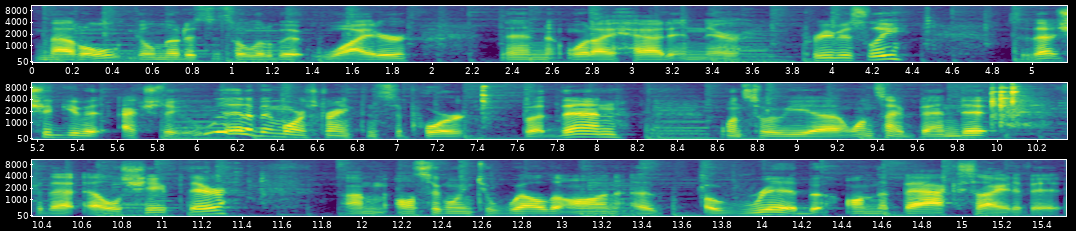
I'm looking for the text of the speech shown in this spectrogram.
metal. You'll notice it's a little bit wider than what I had in there previously. So that should give it actually a little bit more strength and support. But then once, we, uh, once I bend it that L shape there, I'm also going to weld on a, a rib on the back side of it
